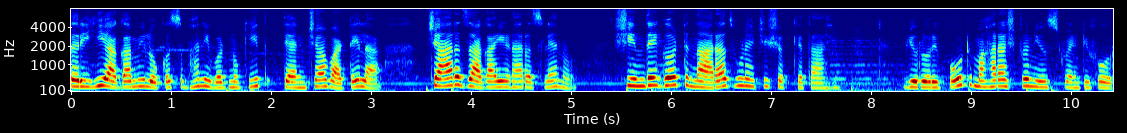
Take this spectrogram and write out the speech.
तरीही आगामी लोकसभा निवडणुकीत त्यांच्या वाटेला चार जागा येणार असल्यानं शिंदे गट नाराज होण्याची शक्यता आहे. Bureau report Maharashtra news twenty four.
